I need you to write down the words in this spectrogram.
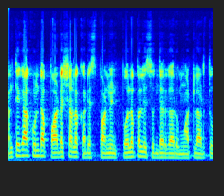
అంతేకాకుండా పాఠశాల కరెస్పాండెంట్ పోలపల్లి సుందర్ గారు మాట్లాడుతూ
